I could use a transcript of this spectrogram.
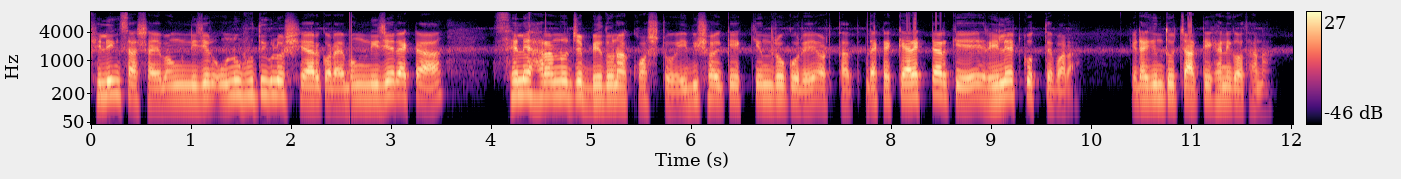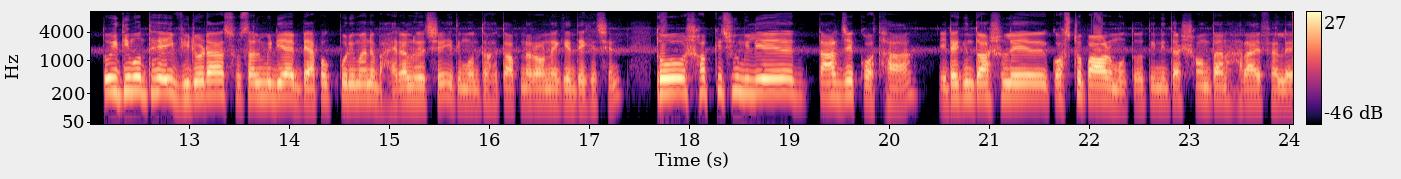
ফিলিংস আসা এবং নিজের অনুভূতিগুলো শেয়ার করা এবং নিজের একটা ছেলে হারানোর যে বেদনা, কষ্ট, এই বিষয়কে কেন্দ্র করে অর্থাৎ একটা ক্যারেক্টারকে রিলেট করতে পারা, এটা কিন্তু চারটিখানি কথা না। তো ইতিমধ্যে এই ভিডিওটা সোশ্যাল মিডিয়ায় ব্যাপক পরিমাণে ভাইরাল হয়েছে, ইতিমধ্যে হয়তো আপনারা অনেকে দেখেছেন। তো সব কিছু মিলিয়ে তার যে কথা এটা কিন্তু আসলে কষ্ট পাওয়ার মতো। তিনি তার সন্তান হারায় ফেলে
